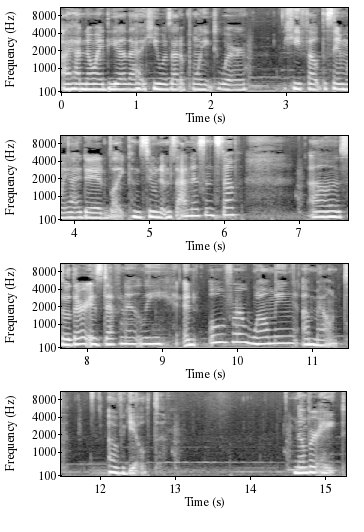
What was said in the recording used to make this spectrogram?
I had no idea that he was at a point where he felt the same way I did, like consumed in sadness and stuff. Uh, so there is definitely an overwhelming amount of guilt. Number eight,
